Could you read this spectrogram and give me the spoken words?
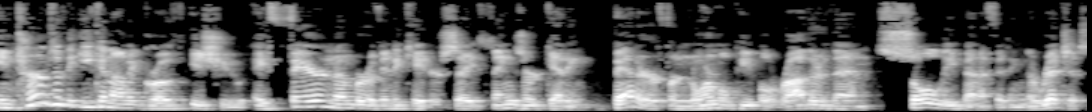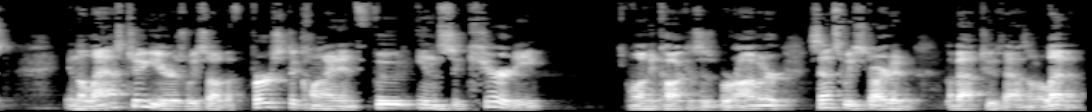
in terms of the economic growth issue, a fair number of indicators say things are getting better for normal people rather than solely benefiting the richest. In the last two years, we saw the first decline in food insecurity on the Caucasus Barometer since we started about 2011.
